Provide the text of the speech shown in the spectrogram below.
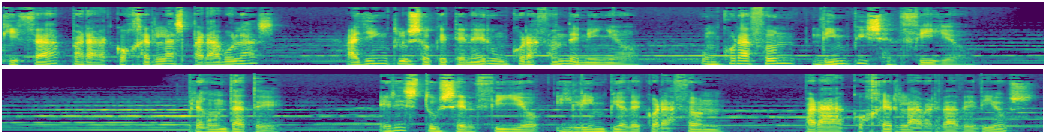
Quizá para acoger las parábolas haya incluso que tener un corazón de niño, un corazón limpio y sencillo. Pregúntate, ¿eres tú sencillo y limpio de corazón para acoger la verdad de Dios?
